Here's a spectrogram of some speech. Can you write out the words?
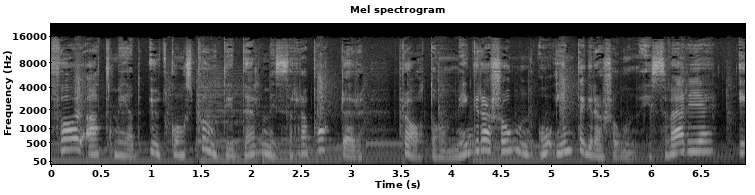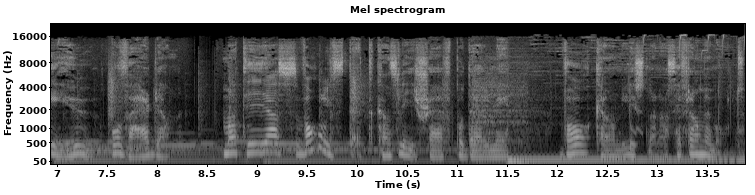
för att med utgångspunkt i Delmis rapporter prata om migration och integration i Sverige, EU och världen. Mattias Wahlstedt, kanslichef på Delmi. Vad kan lyssnarna se fram emot?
